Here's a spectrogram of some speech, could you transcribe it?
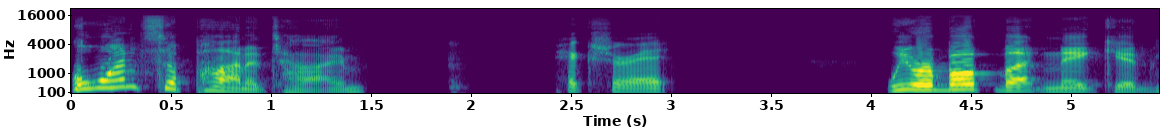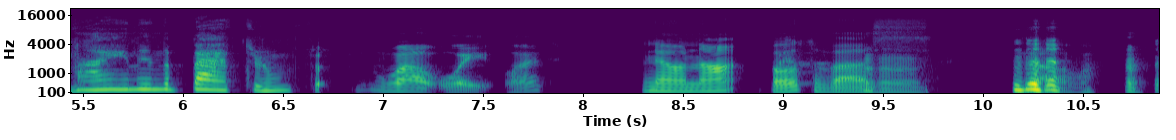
Once upon a time, picture it. we were both butt naked, lying in the bathroom. Well, wait, what? No, not both of us. No.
